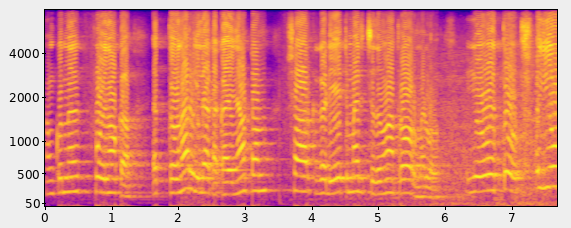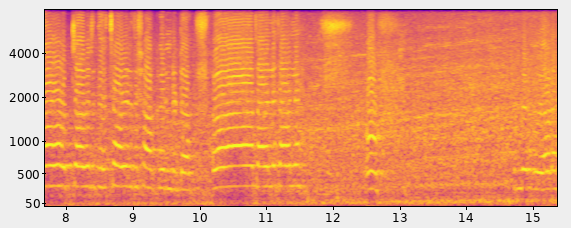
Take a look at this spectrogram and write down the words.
നമുക്കൊന്ന് പോയി നോക്കാം. എത്തോന്ന് അറിയില്ല കേട്ടോ കഴിഞ്ഞ വട്ടം ഷാർക്ക് കടിയേറ്റ് മരിച്ചത് മാത്രമേ ഓർമ്മയുള്ളൂ. അയ്യോ എത്തോ. അയ്യോ ചാവരുത് ചാവരുത് ഷാർക്ക് വരുന്നുണ്ട് കേട്ടോ ചാവല്ല ചാവല്ല. ഓ അവിടെ.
